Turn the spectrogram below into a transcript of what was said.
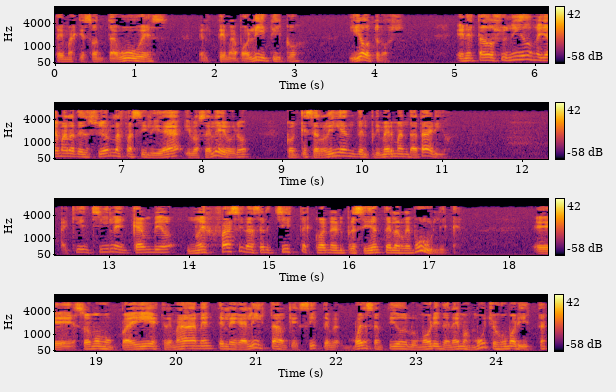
temas que son tabúes, el tema político y otros. En Estados Unidos me llama la atención la facilidad, y lo celebro, con que se ríen del primer mandatario. Aquí en Chile, en cambio, no es fácil hacer chistes con el presidente de la República. Eh, somos un país extremadamente legalista, aunque existe buen sentido del humor y tenemos muchos humoristas,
